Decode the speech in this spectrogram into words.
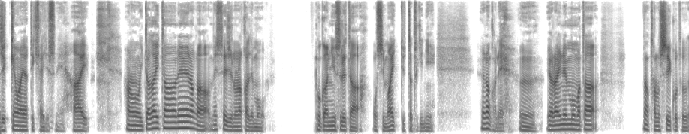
実験はやっていきたいですね。はい。あの、いただいたね、なんかメッセージの中でも、僕はニュースレターおしまいって言った時に、なんかね、うん。いや、来年もまた、なんか楽しいこと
